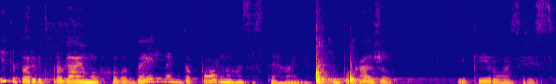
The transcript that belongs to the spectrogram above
І тепер відправляємо в холодильник до повного застигання. Потім покажу, який розріз.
